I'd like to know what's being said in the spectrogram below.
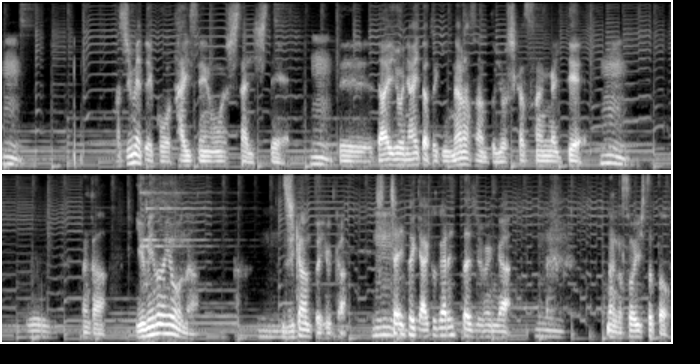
うん、初めてこう対戦をしたりして、うん、で、代表に入った時に奈良さんと吉勝さんがいて、うん、なんか夢のようなうん、時間というか、ちっちゃい時憧れてた自分が、うん、なんかそういう人と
